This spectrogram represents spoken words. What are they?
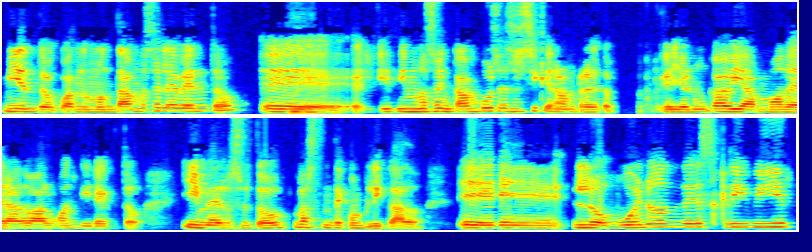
miento, cuando montamos el evento, eh, el que hicimos en campus, eso sí que era un reto, porque yo nunca había moderado algo en directo y me resultó bastante complicado. Eh, lo bueno de escribir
